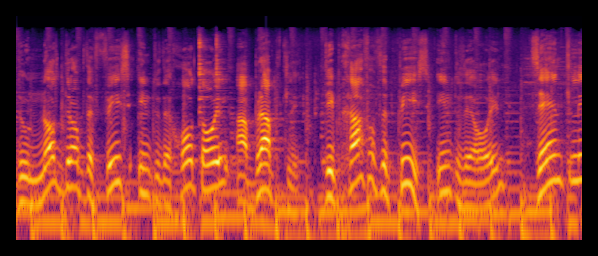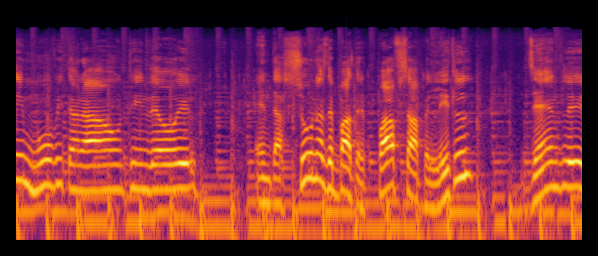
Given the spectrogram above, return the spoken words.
do not drop the fish into the hot oil abruptly. Dip half of the piece into the oil Gently move it around in the oil and as soon as the batter puffs up a little, gently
